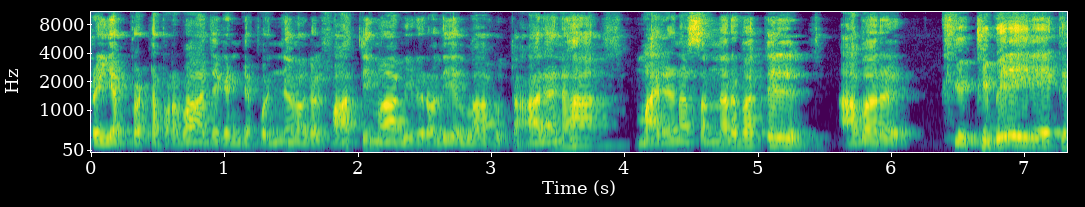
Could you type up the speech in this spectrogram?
പ്രിയപ്പെട്ട പ്രവാചകന്റെ പൊന്നമകൾ ഫാത്തിമ ബിബി റളിയല്ലാഹു തആലൻഹ മരണ സന്ദർഭത്തിൽ അവർ കിബിലയിലേക്ക്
